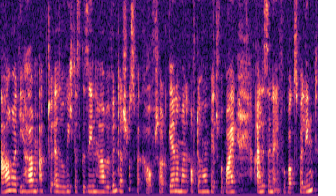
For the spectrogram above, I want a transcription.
aber die haben aktuell, so wie ich das gesehen habe, Winterschlussverkauf. Schaut gerne mal auf der Homepage vorbei. Alles in der Infobox verlinkt.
